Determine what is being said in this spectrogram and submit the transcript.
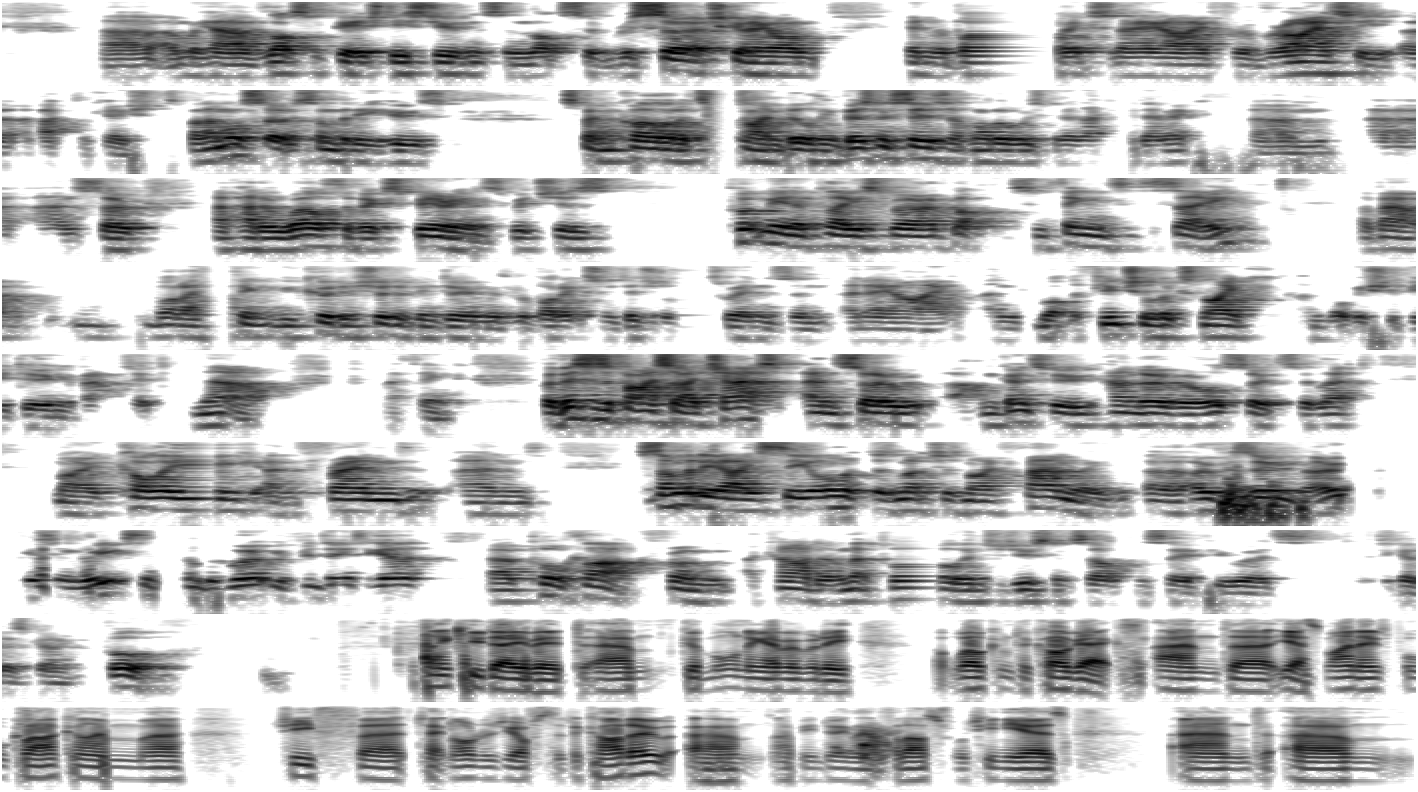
Uh, and we have lots of PhD students and lots of research going on in robotics and AI for a variety uh, of applications. But I'm also somebody who's spent quite a lot of time building businesses. I've not always been an academic. Um, uh, and so I've had a wealth of experience, which has put me in a place where I've got some things to say about what I think we could and should have been doing with robotics and digital twins and, and AI and what the future looks like and what we should be doing about it now. I think. But this is a fireside chat, and so I'm going to hand over also to let my colleague and friend and Somebody I see almost as much as my family uh, over Zoom, though, recent weeks in terms of work we've been doing together. Uh, Paul Clarke from Ocado, and let Paul introduce himself and say a few words to get us going. Paul. Thank you, David. Um, good morning, everybody. Welcome to CogX. And uh, yes, my name's Paul Clarke. I'm uh, Chief uh, Technology Officer at Ocado. Um, I've been doing that for the last 14 years. And um,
